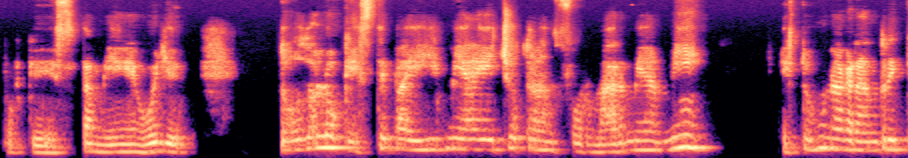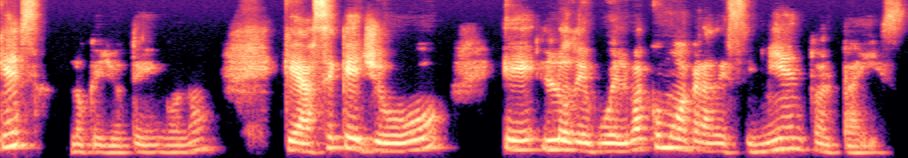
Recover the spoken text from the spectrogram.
porque es también, oye, todo lo que este país me ha hecho transformarme a mí, esto es una gran riqueza lo que yo tengo, ¿no? Que hace que yo eh, lo devuelva como agradecimiento al país.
